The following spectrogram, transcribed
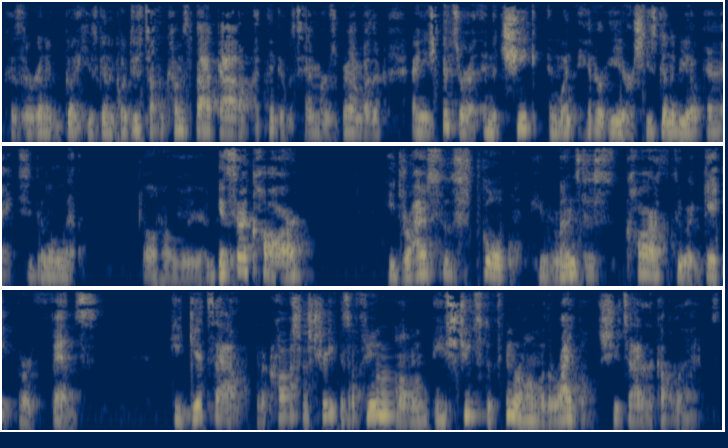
because they're gonna go. He's gonna go do something. Comes back out. I think it was him or his grandmother, and he shoots her in the cheek and went hit her ear. She's gonna be okay. She's gonna live. Oh, hallelujah. He gets in a car. He drives to the school. He runs his car through a gate or a fence. He gets out, and across the street is a funeral home. He shoots the funeral home with a rifle. Shoots at it a couple of times.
